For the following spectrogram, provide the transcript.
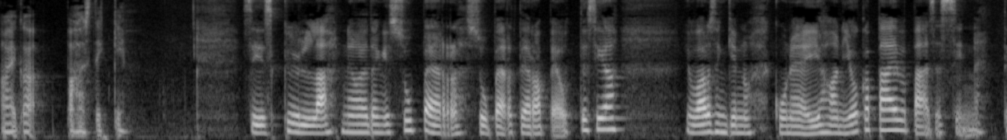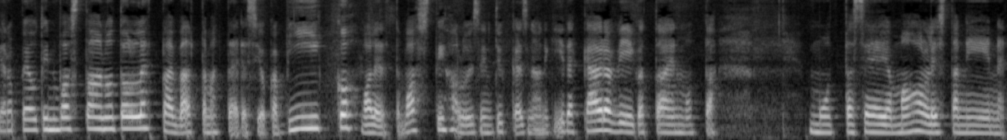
aika pahastikin. Siis kyllä, ne on jotenkin super, super terapeuttisia. Ja varsinkin kun ei ihan joka päivä pääse sinne terapeutin vastaanotolle tai välttämättä edes joka viikko. Valitettavasti haluaisin, tykkäisin ainakin itse käydä viikoittain, mutta mutta se ei ole mahdollista, niin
